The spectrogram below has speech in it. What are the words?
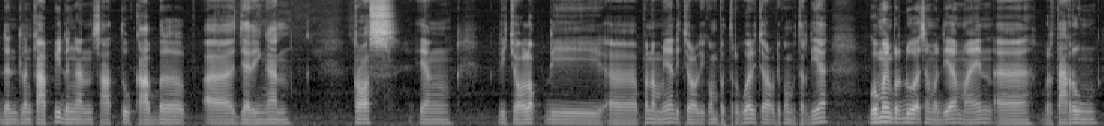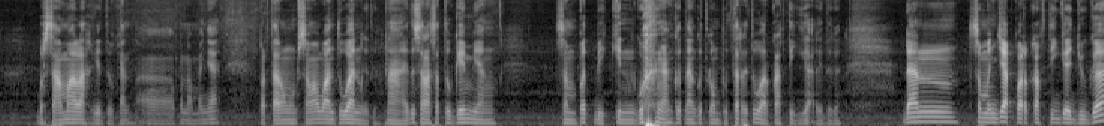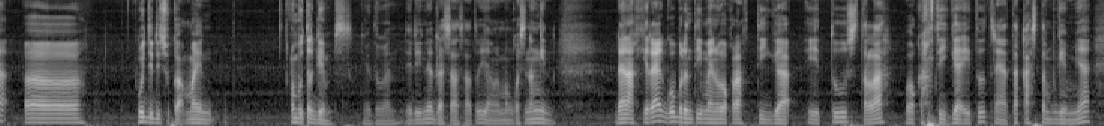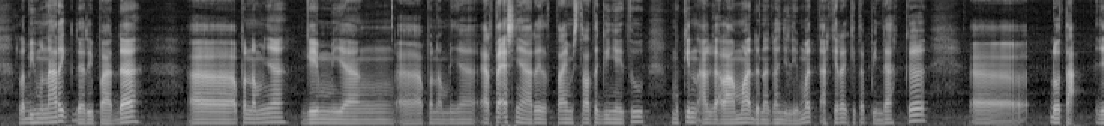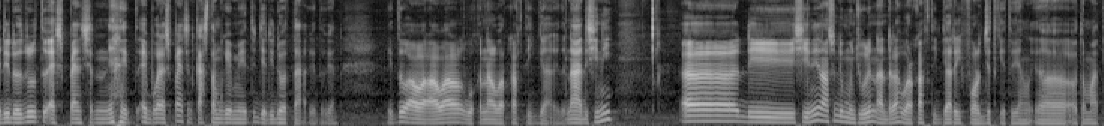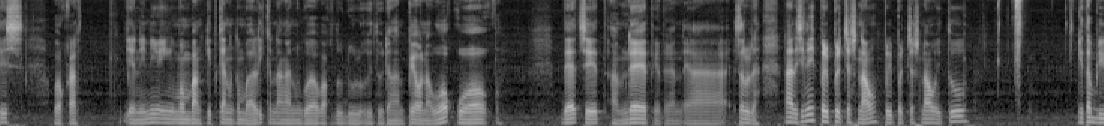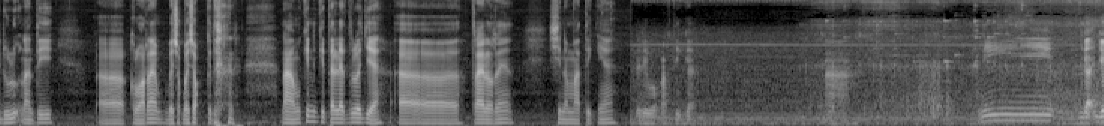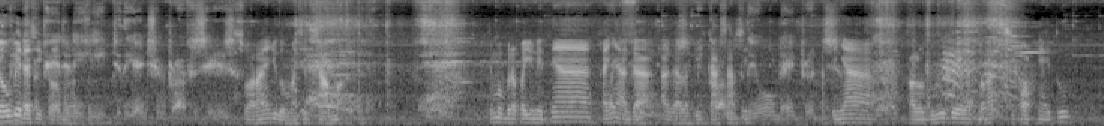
dan dilengkapi dengan satu kabel uh, jaringan cross yang dicolok di uh, apa namanya dicolok di komputer gue dicolok di komputer dia. Gue main berdua sama dia main uh, bertarung bersama lah gitu kan uh, apa namanya pertarungan bersama one to one gitu. Nah itu salah satu game yang sempet bikin gue ngangkut-ngangkut komputer itu Warcraft 3 gitu kan dan semenjak Warcraft 3 juga uh, gue jadi suka main komputer games gitu kan. Jadi ini adalah salah satu yang memang gue senengin. Dan akhirnya gue berhenti main Warcraft 3 itu setelah Warcraft 3 itu ternyata custom gamenya lebih menarik daripada uh, apa namanya game yang uh, apa namanya RTS-nya real time strateginya itu mungkin agak lama dan agak jelimet akhirnya kita pindah ke uh, Dota jadi dulu, dulu tuh expansionnya itu eh bukan expansion custom game itu jadi Dota gitu kan itu awal-awal gue kenal Warcraft 3 gitu. nah di sini uh, di sini langsung dimunculin adalah Warcraft 3 Reforged gitu yang uh, otomatis Warcraft yang ini ingin membangkitkan kembali kenangan gue waktu dulu gitu dengan peona walk walk that's it I'm dead gitu kan. Ya seru dah. Nah di sini pre-purchase now. Pre-purchase now itu kita beli dulu nanti uh, keluarnya besok-besok gitu. Nah mungkin kita lihat dulu aja ya uh, trailernya sinematiknya dari Warcraft 3 nah ini nggak jauh beda sih kalau suaranya juga masih sama. Cuma beberapa unitnya kayaknya agak agak lebih kasar sih. Artinya kalau dulu gue ingat banget si orknya itu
